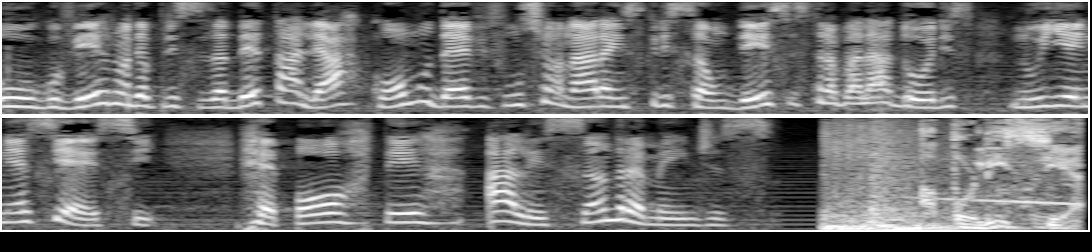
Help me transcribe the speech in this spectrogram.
O governo ainda precisa detalhar como deve funcionar a inscrição desses trabalhadores no INSS. Repórter Alessandra Mendes. A polícia.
